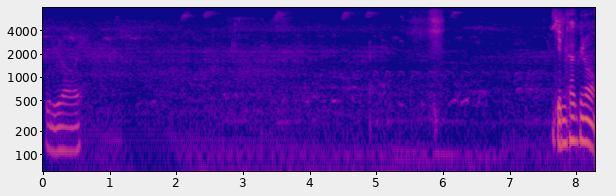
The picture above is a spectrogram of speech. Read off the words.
คุณพี่น้องเอ้ย เย็ นครับพี่น้อง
